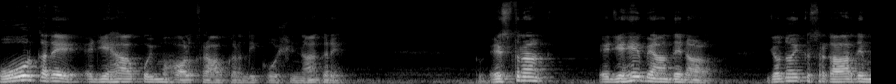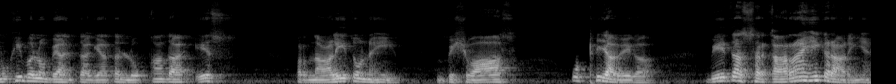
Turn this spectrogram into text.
ਹੋਰ ਕਦੇ ਅਜਿਹਾ ਕੋਈ ਮਾਹੌਲ ਖਰਾਬ ਕਰਨ ਦੀ ਕੋਸ਼ਿਸ਼ ਨਾ ਕਰੇ। ਇਸ ਤਰ੍ਹਾਂ ਅਜਿਹੇ ਬਿਆਨ ਦੇ ਨਾਲ ਜਦੋਂ ਇੱਕ ਸਰਕਾਰ ਦੇ ਮੁਖੀ ਵੱਲੋਂ ਬਿਆਨ ਦਿੱਤਾ ਗਿਆ ਤਾਂ ਲੋਕਾਂ ਦਾ ਇਸ ਪ੍ਰਣਾਲੀ ਤੋਂ ਨਹੀਂ, ਵਿਸ਼ਵਾਸ ਉੱਠ ਜਾਵੇਗਾ। ਵੀ ਇਹ ਤਾਂ ਸਰਕਾਰਾਂ ਹੀ ਕਰਾ ਰਹੀਆਂ।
